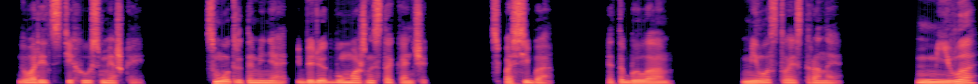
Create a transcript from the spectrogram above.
— говорит с тихой усмешкой. Смотрит на меня и берет бумажный стаканчик. «Спасибо. Это было мило с твоей стороны». «Мило?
